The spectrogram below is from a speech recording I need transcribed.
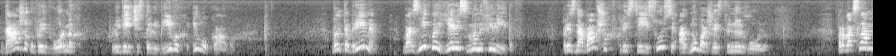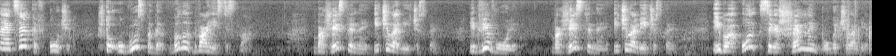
даже у придворных людей честолюбивых и лукавых. В это время возникла ересь монофилитов, признававших в Христе Иисусе одну божественную волю. Православная церковь учит, что у Господа было два естества – божественное и человеческое, и две воли – божественное и человеческое, ибо Он совершенный Бога-человек.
